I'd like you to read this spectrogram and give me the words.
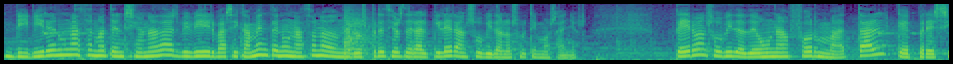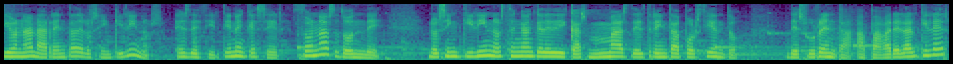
Vivir en una zona tensionada es vivir básicamente en una zona donde los precios del alquiler han subido en los últimos años. Pero han subido de una forma tal que presiona la renta de los inquilinos. Es decir, tienen que ser zonas donde los inquilinos tengan que dedicar más del 30% de su renta a pagar el alquiler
